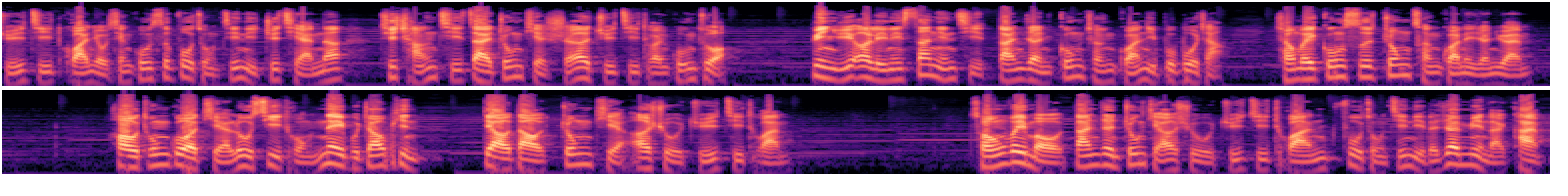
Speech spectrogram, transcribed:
局集团有限公司副总经理之前呢，其长期在中铁十二局集团工作，并于二零零三年起担任工程管理部部长，成为公司中层管理人员。后通过铁路系统内部招聘，调到中铁二十五局集团。从魏某担任中铁二十五局集团副总经理的任命来看，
